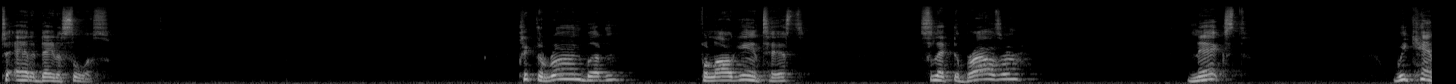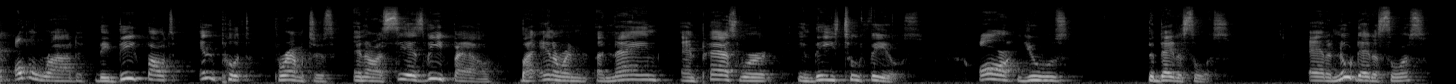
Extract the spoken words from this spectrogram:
to add a data source. Click the run button for login test. Select the browser. Next. We can override the default input parameters in our CSV file by entering a name and password in these two fields, or use the data source. Add a new data source,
